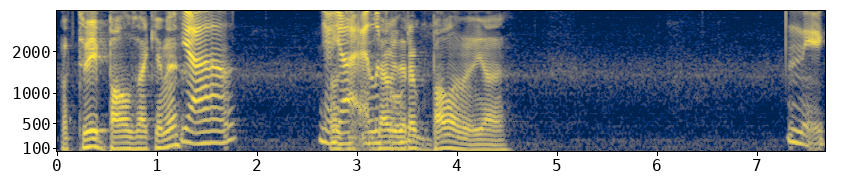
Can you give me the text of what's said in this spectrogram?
Maar twee balzakken, hè? Ja. Ja, ja, eigenlijk Zou je er ook ballen in? Ja, Nee,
